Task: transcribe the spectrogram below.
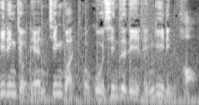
一零九年金管投顾新字第零一零号。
